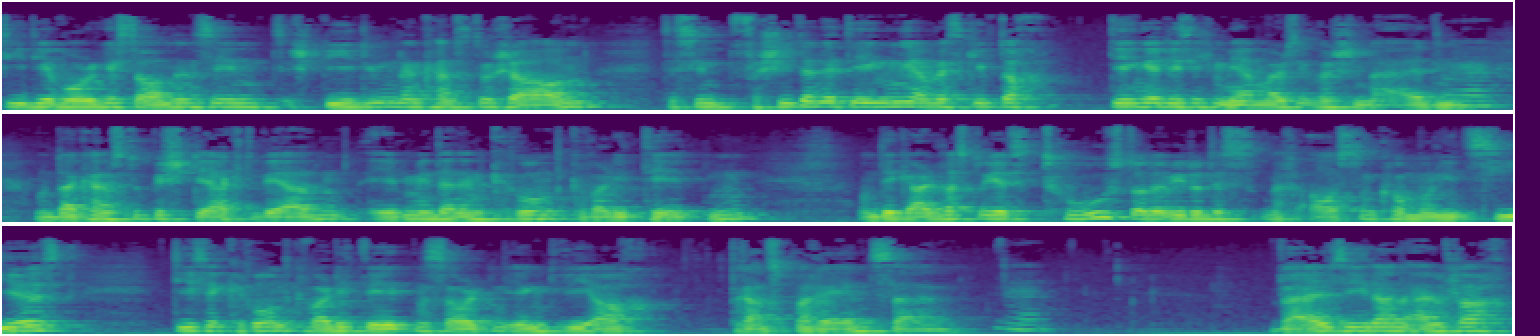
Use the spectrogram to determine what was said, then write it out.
die dir wohlgesonnen sind, spiegeln, dann kannst du schauen, das sind verschiedene Dinge, aber es gibt auch Dinge, die sich mehrmals überschneiden. Ja. Und da kannst du bestärkt werden, eben in deinen Grundqualitäten. Und egal, was du jetzt tust oder wie du das nach außen kommunizierst, diese Grundqualitäten sollten irgendwie auch transparent sein. Ja. Weil sie dann einfach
